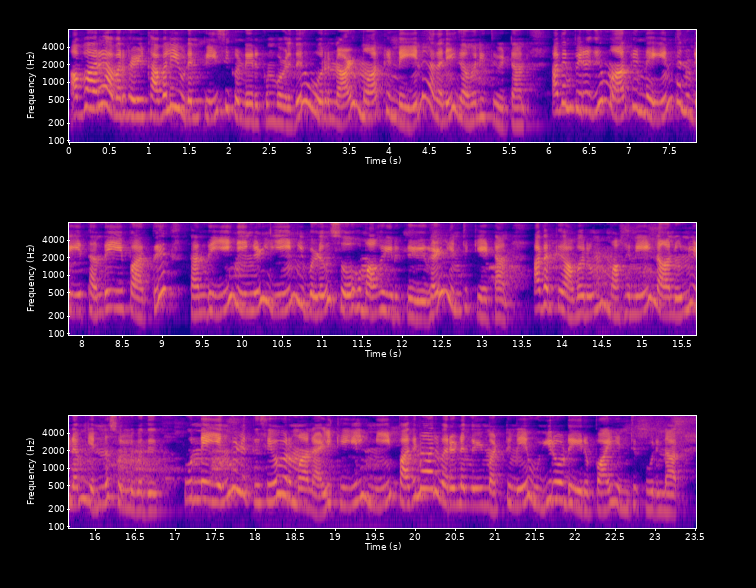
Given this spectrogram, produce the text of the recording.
அவ்வாறு அவர்கள் கவலையுடன் பேசி கொண்டிருக்கும் பொழுது ஒரு நாள் மார்க்கண்டேயன் அதனை கவனித்து விட்டான். அதன் பிறகு மார்க்கண்டேயன் தன்னுடைய தந்தையை பார்த்து தந்தையே நீங்கள் ஏன் இவ்வளவு சோகமாக இருக்கிறீர்கள்? என்று கேட்டான். அதற்கு அவரும் மகனே நான் உன்னிடம் என்ன சொல்லுவது? உன்னை எங்களுக்கு சிவபெருமான் அளிக்கையில் நீ பதினாறு வருடங்கள் மட்டுமே உயிரோடு இருப்பாய் என்று கூறினார்.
